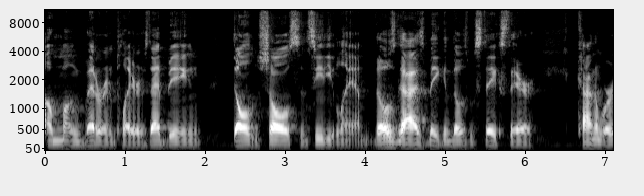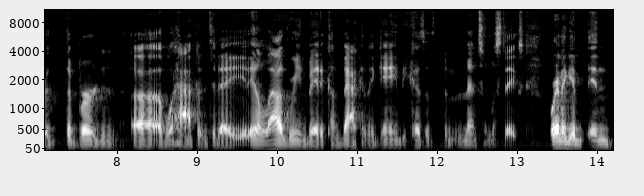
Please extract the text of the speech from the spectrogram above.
among veteran players, that being Dalton Schultz and CeeDee Lamb. Those guys making those mistakes there kind of were the burden uh, of what happened today. It, it, allowed Green Bay to come back in the game because of the mental mistakes. We're going to get in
